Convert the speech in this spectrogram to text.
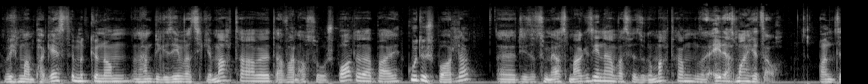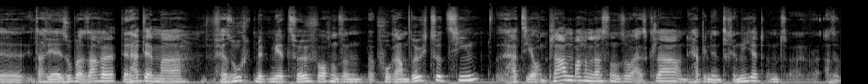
habe ich mal ein paar Gäste mitgenommen und haben die gesehen, was ich gemacht habe. Da waren auch so Sportler dabei, gute Sportler, äh, die das zum ersten Mal gesehen haben, was wir so gemacht haben. So, Ey, das mache ich jetzt auch. Und äh, ich dachte, ja, super Sache. Dann hat er mal versucht, mit mir zwölf Wochen so ein Programm durchzuziehen. Hat sich auch einen Plan machen lassen und so, alles klar. Und ich habe ihn dann trainiert und äh, also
